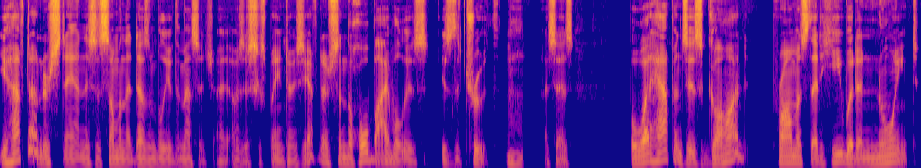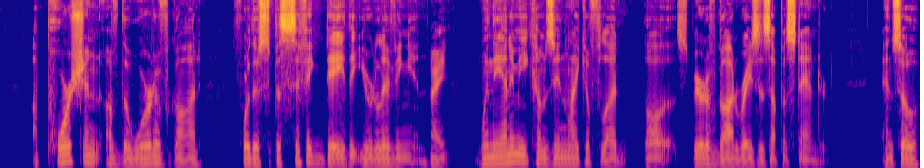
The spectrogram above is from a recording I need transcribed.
you have to understand. This is someone that doesn't believe the message. I, I was just explaining to him. I said, you have to understand the whole Bible is is the truth. Mhm. I says, but what happens is God promised that He would anoint a portion of the Word of God for the specific day that you're living in. Right. When the enemy comes in like a flood, the Spirit of God raises up a standard. And so,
